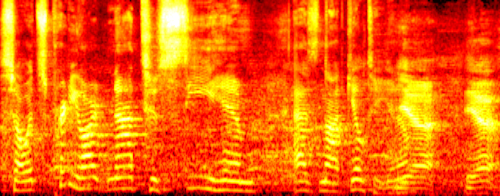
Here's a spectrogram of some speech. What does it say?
So it's pretty hard not to see him as not guilty. You know. Yeah, yeah.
